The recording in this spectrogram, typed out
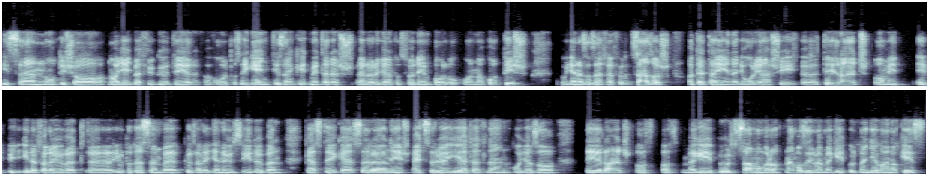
hiszen ott is a nagy egybefüggő tér volt az igény, 12 méteres előregyártott födénpallók vannak ott is, ugyanez az FF500-as, a tetején egy óriási térács, amit épp így idefele jövet jutott eszembe, közel egy ilyen őszi időben kezdték el szerelni, és egyszerűen hihetetlen, hogy az a térrács az, az megépült. Számomra. Nem azért, mert megépült, mert nyilván a kész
